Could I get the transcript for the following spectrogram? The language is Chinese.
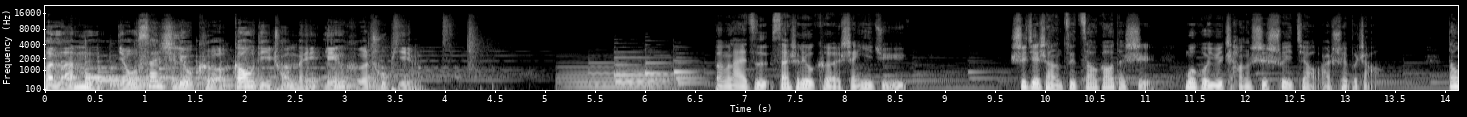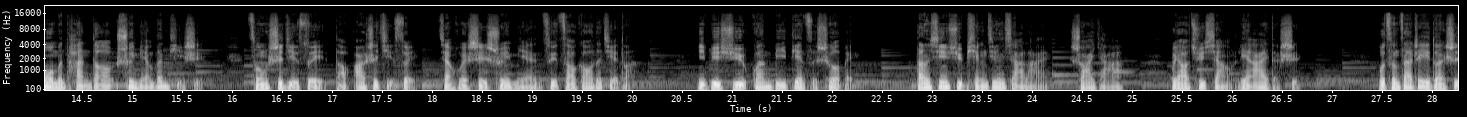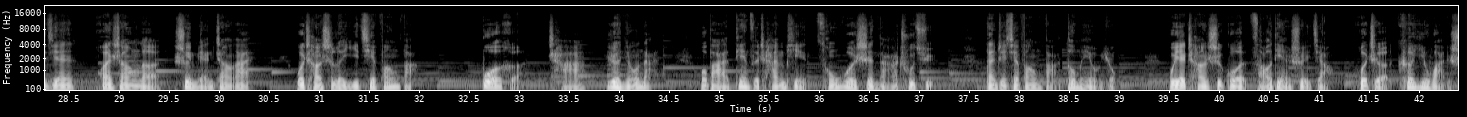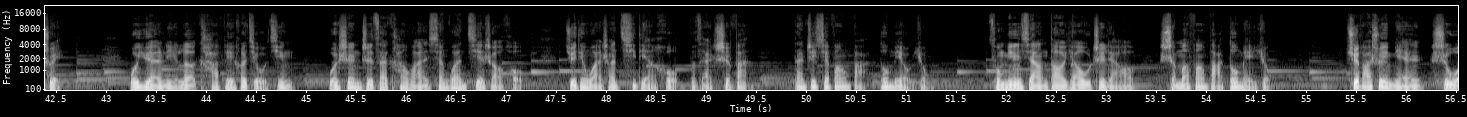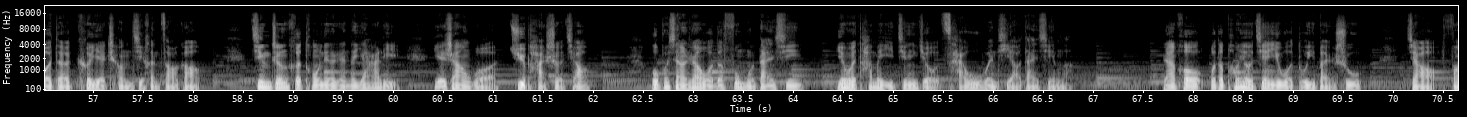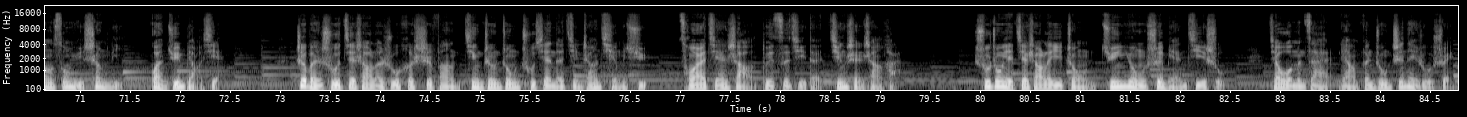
本栏目由三十六氪高低传媒联合出品。本文来自三十六氪神医局。世界上最糟糕的事，莫过于尝试睡觉而睡不着。当我们谈到睡眠问题时，从十几岁到二十几岁将会是睡眠最糟糕的阶段。你必须关闭电子设备，当心绪平静下来，刷牙，不要去想恋爱的事。我曾在这一段时间患上了睡眠障碍，我尝试了一切方法，薄荷、茶、热牛奶，我把电子产品从卧室拿出去，但这些方法都没有用。我也尝试过早点睡觉或者刻意晚睡，我远离了咖啡和酒精。我甚至在看完相关介绍后，决定晚上七点后不再吃饭，但这些方法都没有用。从冥想到药物治疗，什么方法都没用。缺乏睡眠使我的课业成绩很糟糕，竞争和同龄人的压力也让我惧怕社交。我不想让我的父母担心，因为他们已经有财务问题要担心了。然后我的朋友建议我读一本书，叫《放松与胜利：冠军表现》。这本书介绍了如何释放竞争中出现的紧张情绪，从而减少对自己的精神伤害。书中也介绍了一种军用睡眠技术，教我们在两分钟之内入睡。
